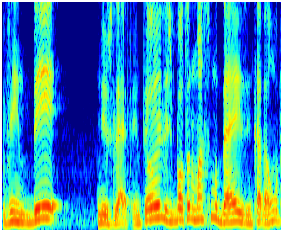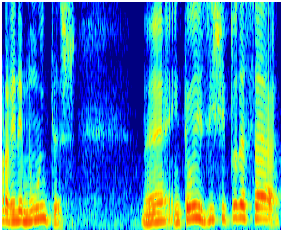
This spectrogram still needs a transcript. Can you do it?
vender newsletter. Então eles botam no máximo 10 em cada uma para vender muitas. Né? Então existe toda essa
